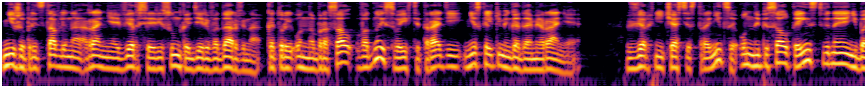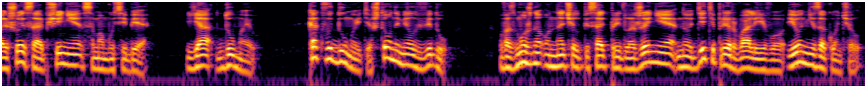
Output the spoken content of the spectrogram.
Ниже представлена ранняя версия рисунка дерева Дарвина, который он набросал в одной из своих тетрадей несколькими годами ранее. В верхней части страницы он написал таинственное небольшое сообщение самому себе. «Я думаю». Как вы думаете, что он имел в виду? Возможно, он начал писать предложение, но дети прервали его, и он не закончил.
